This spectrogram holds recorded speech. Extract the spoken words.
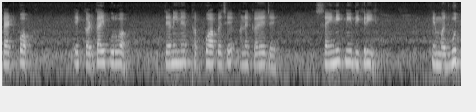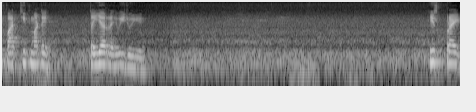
પેટકોપ એક કડકાઈપૂર્વક તેણીને ઠપકો આપે છે અને કહે છે સૈનિકની દીકરી એ મજબૂત વાતચીત માટે તૈયાર રહેવી જોઈએ. His pride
